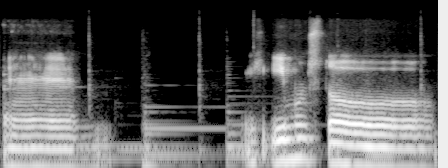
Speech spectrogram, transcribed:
ε, ήμουν στο,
